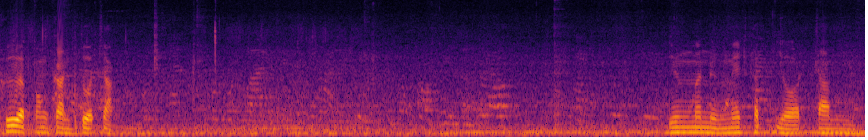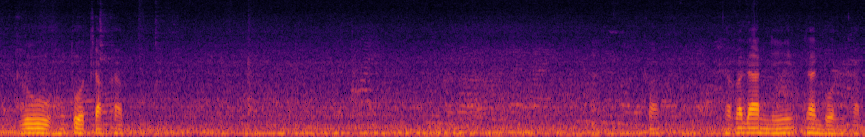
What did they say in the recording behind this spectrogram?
เพื่อป้องกันตัวจักรดึงมาหนึ่งเม็ดครับหยอดตามรูของตัวจักรครับครับ แล้วก็ด้านนี้ด้านบนครับ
